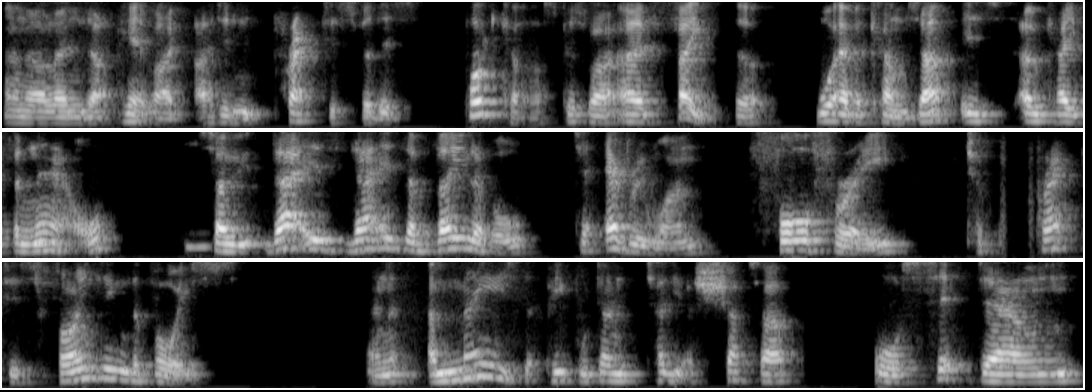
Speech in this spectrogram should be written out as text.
and I'll end up here. Like I didn't practice for this podcast because like, I have faith that whatever comes up is okay for now. Mm. So that is that is available to everyone for free to practice finding the voice and amazed that people don't tell you to shut up or sit down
